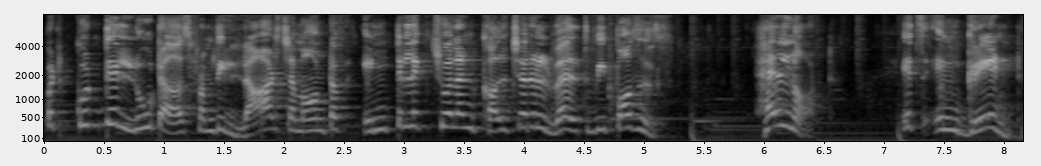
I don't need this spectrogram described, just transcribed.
But could they loot us from the large amount of intellectual and cultural wealth we possess? Hell not. It's ingrained.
